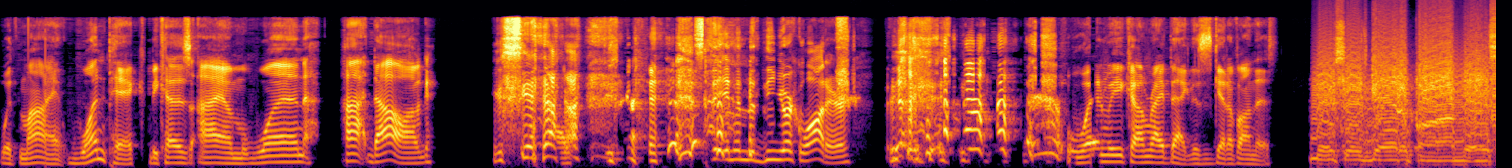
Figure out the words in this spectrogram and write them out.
with my one pick because I am one hot dog. Sitting in the New York water. when we come right back, this is Get Up on This. This is Get Up On This.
